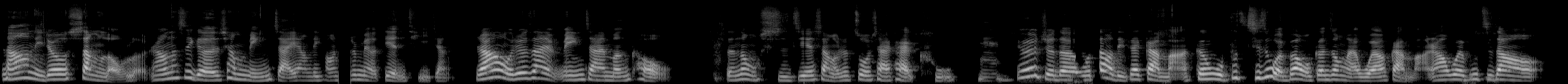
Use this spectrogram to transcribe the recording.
然后你就上楼了，然后那是一个像民宅一样的地方，就没有电梯这样，然后我就在民宅门口。的那种石阶上，我就坐下来开始哭，嗯，因为觉得我到底在干嘛？跟我不，其实我也不知道我跟踪来我要干嘛，然后我也不知道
